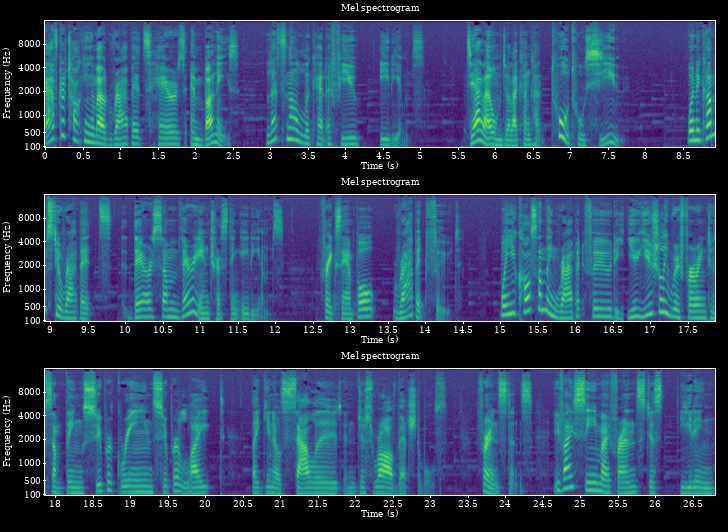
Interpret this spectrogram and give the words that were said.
After talking about rabbits, hares, and bunnies, let's now look at a few idioms. When it comes to rabbits, there are some very interesting idioms. For example, rabbit food. When you call something rabbit food, you're usually referring to something super green, super light, like, you know, salad and just raw vegetables. For instance, if I see my friends just eating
